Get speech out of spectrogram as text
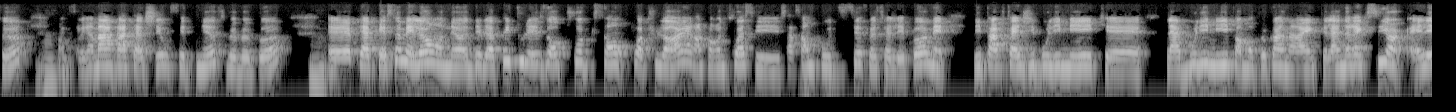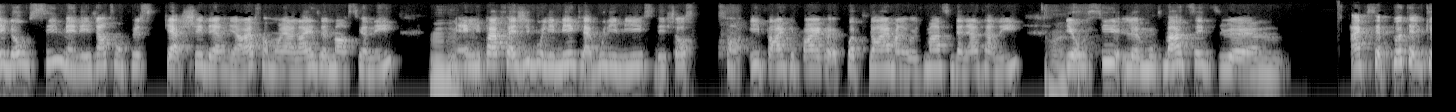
ça. Mm. Donc, c'est vraiment rattaché au fitness, ne veux pas. Mm. puis après ça, mais là, on a développé tous les autres troubles qui sont populaires. Encore une fois, ça semble positif, mais ça ne l'est pas, mais l'hyperphagie boulimique, la boulimie, comme on peut connaître. L'anorexie, elle est là aussi, mais les gens sont plus cachés derrière, sont moins à l'aise de le mentionner. Mm-hmm. Mais l'hyperphagie boulimique, la boulimie, c'est des choses qui sont hyper, hyper euh, populaires, malheureusement, ces dernières années. Il y a aussi le mouvement, tu sais, du euh, accepte-toi tel que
